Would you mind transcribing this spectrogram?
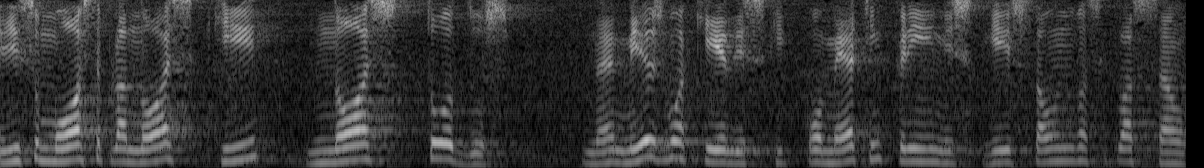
Isso mostra para nós que nós todos, né, mesmo aqueles que cometem crimes, que estão em uma situação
